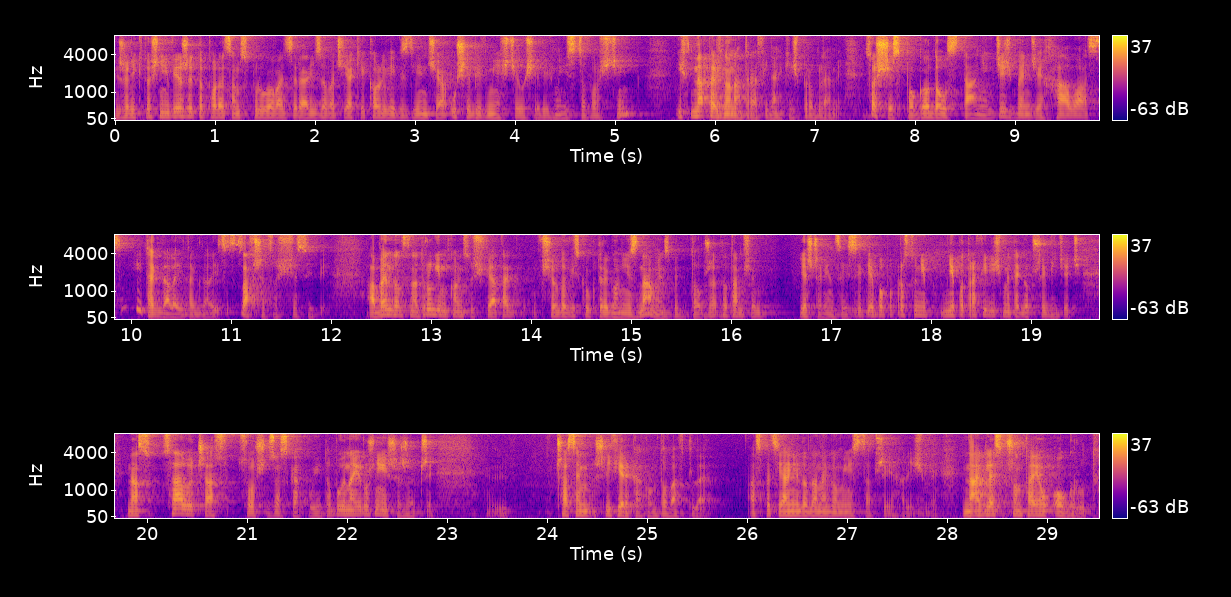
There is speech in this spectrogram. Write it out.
Jeżeli ktoś nie wierzy, to polecam spróbować zrealizować jakiekolwiek zdjęcia u siebie w mieście, u siebie w miejscowości i na pewno natrafi na jakieś problemy. Coś się z pogodą stanie, gdzieś będzie hałas i tak dalej, i tak dalej. Zawsze coś się sypie. A będąc na drugim końcu świata, w środowisku, którego nie znamy zbyt dobrze, to tam się jeszcze więcej sypie, bo po prostu nie, nie potrafiliśmy tego przewidzieć. Nas cały czas coś zaskakuje. To były najróżniejsze rzeczy. Czasem szlifierka kątowa w tle, a specjalnie do danego miejsca przyjechaliśmy. Nagle sprzątają ogród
